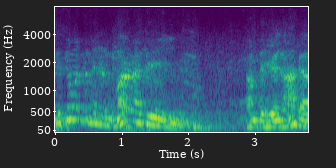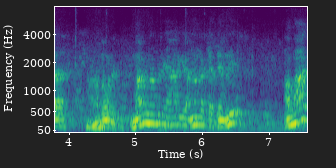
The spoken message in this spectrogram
ಶಿಶುವನ್ನು ನಿನ್ನ ಮರಣತಿ. ಅಂತ ಹೇಳಿದಾಗ ನೋಡಿ, ಮರಣ ಅಂದ್ರೆ ಯಾರಿಗೆ? ಆನಂದ ಕತ್ತೇನ್ರಿ ಅವಾಗ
